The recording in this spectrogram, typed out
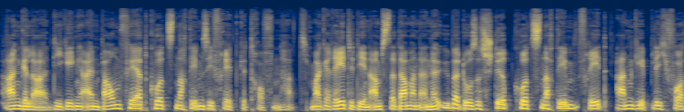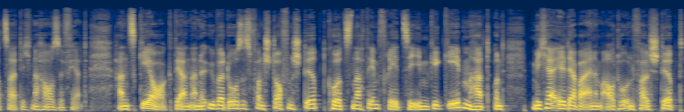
Angela, die gegen einen Baum fährt, kurz nachdem sie Fred getroffen hat. Margarete, die in Amsterdam an einer Überdosis stirbt, kurz nachdem Fred angeblich vorzeitig nach Hause fährt. Hans Georg, der an einer Überdosis von Stoffen stirbt, kurz nachdem Fred sie ihm gegeben hat. Und Michael, der bei einem Autounfall stirbt,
